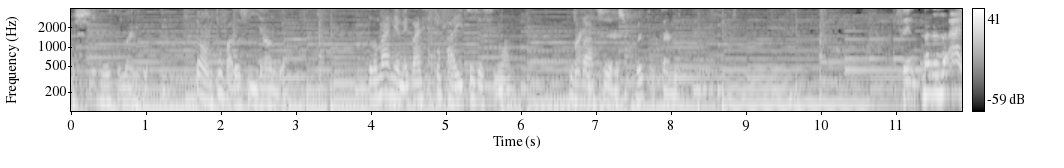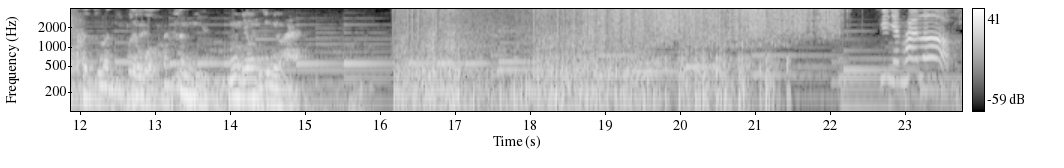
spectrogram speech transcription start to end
不是，我走慢一点，但我们步伐都是一样的。走得慢一点没关系，步伐一致就行了。步伐一致人是不会走散的。所以，那这是爱困住了你，不是我困住是你，如果没有你就没有爱。新年快乐！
